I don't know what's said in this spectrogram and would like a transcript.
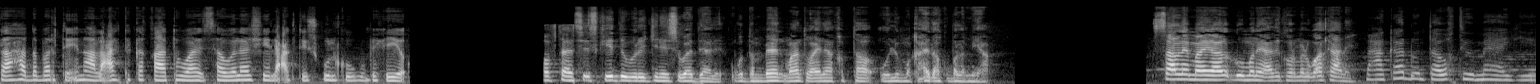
kaa hadda barta inaa lacagta ka qaato waa isaa walaashay lacagta iskuulka ugu bixiyo. Qoftaasi iskeeda wareejinaysa waa daale. Ugu dambeyn maanta waa inaa qabtaa weli maqaayad ku balamiya saanle maayaa dhuumanaya adig horme lagu arkaane. Maxaa kaa dhuuntaa? Waqtiga ma hayiye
